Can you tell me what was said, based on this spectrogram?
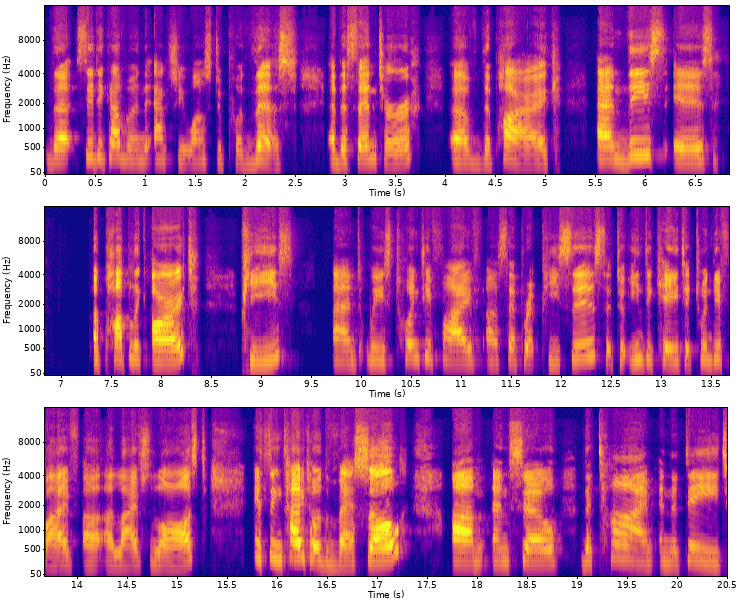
the city government actually wants to put this at the center of the park. And this is a public art piece and with 25 uh, separate pieces to indicate 25 uh, uh, lives lost. It's entitled Vessel. Um, and so the time and the date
